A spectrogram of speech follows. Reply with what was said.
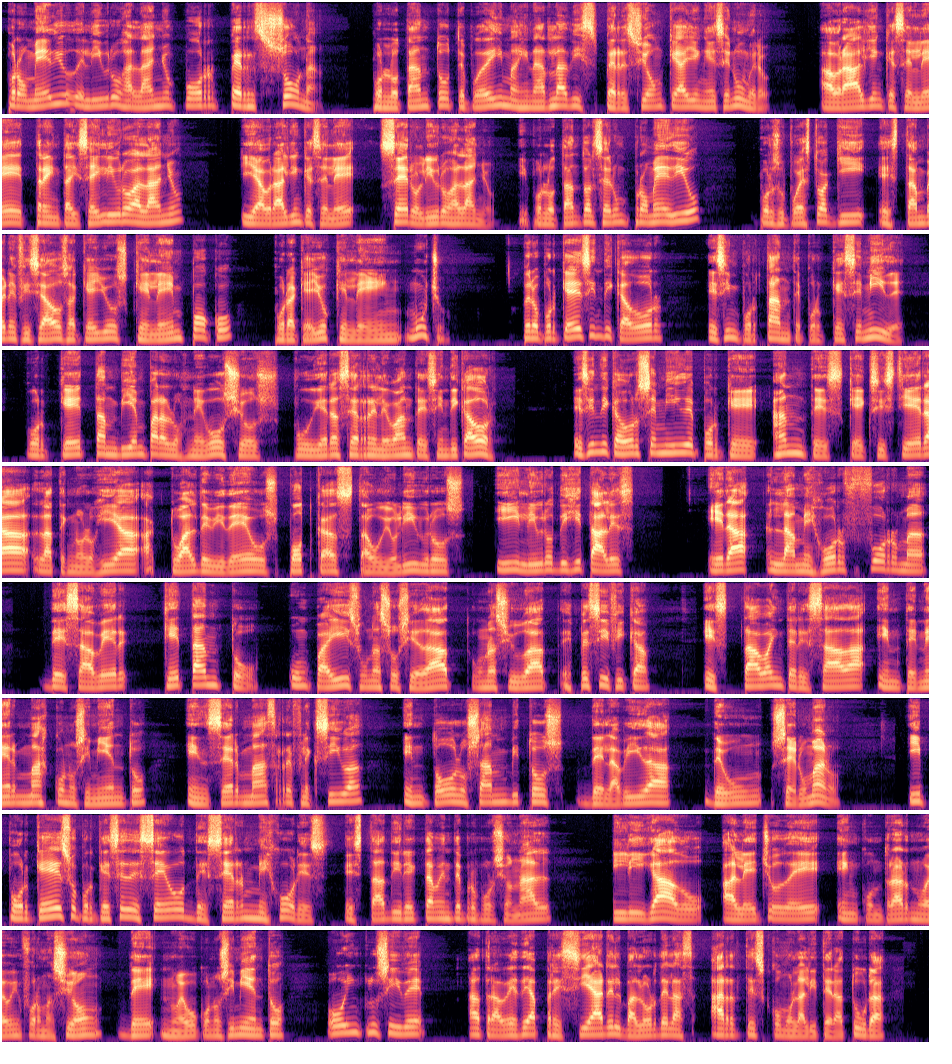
promedio de libros al año por persona. Por lo tanto, te puedes imaginar la dispersión que hay en ese número. Habrá alguien que se lee 36 libros al año y habrá alguien que se lee cero libros al año. Y por lo tanto, al ser un promedio, por supuesto aquí están beneficiados aquellos que leen poco por aquellos que leen mucho. Pero ¿por qué ese indicador es importante? ¿Por qué se mide? ¿Por qué también para los negocios pudiera ser relevante ese indicador? Ese indicador se mide porque antes que existiera la tecnología actual de videos, podcasts, audiolibros y libros digitales, era la mejor forma de saber qué tanto un país, una sociedad, una ciudad específica estaba interesada en tener más conocimiento, en ser más reflexiva en todos los ámbitos de la vida de un ser humano. ¿Y por qué eso? Porque ese deseo de ser mejores está directamente proporcional, ligado al hecho de encontrar nueva información, de nuevo conocimiento o inclusive a través de apreciar el valor de las artes como la literatura.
